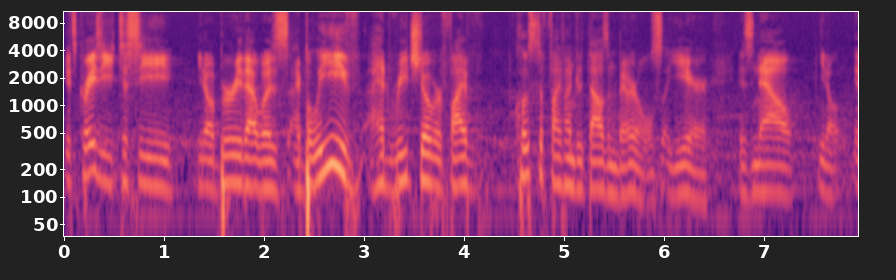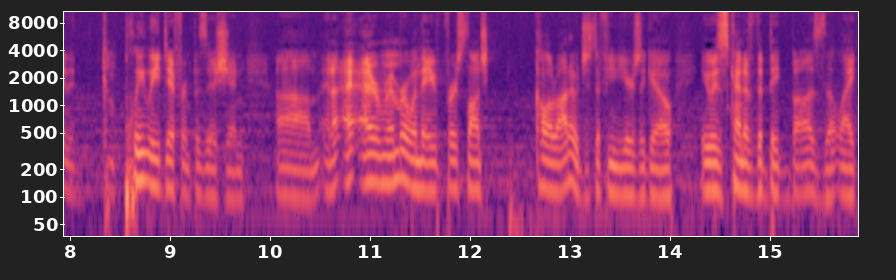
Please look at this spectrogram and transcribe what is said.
it's crazy to see you know a brewery that was I believe had reached over five, close to five hundred thousand barrels a year is now you know in a completely different position. Um, and I, I remember when they first launched Colorado just a few years ago, it was kind of the big buzz that like,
